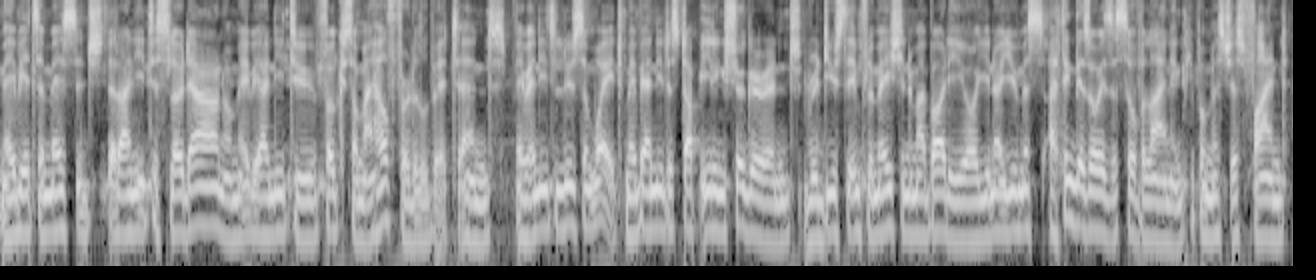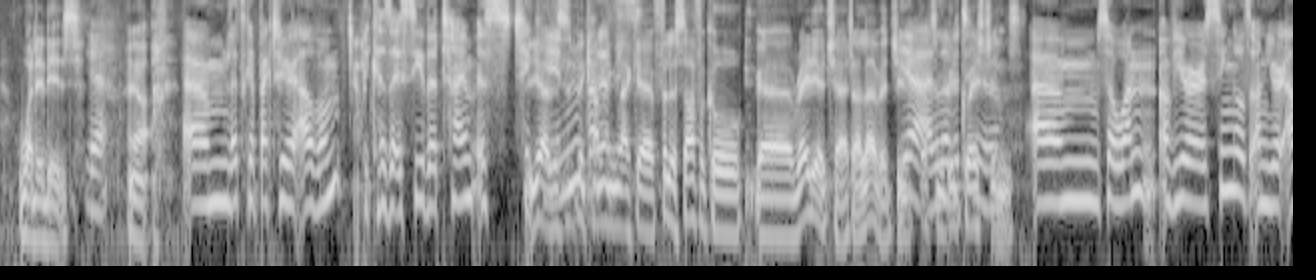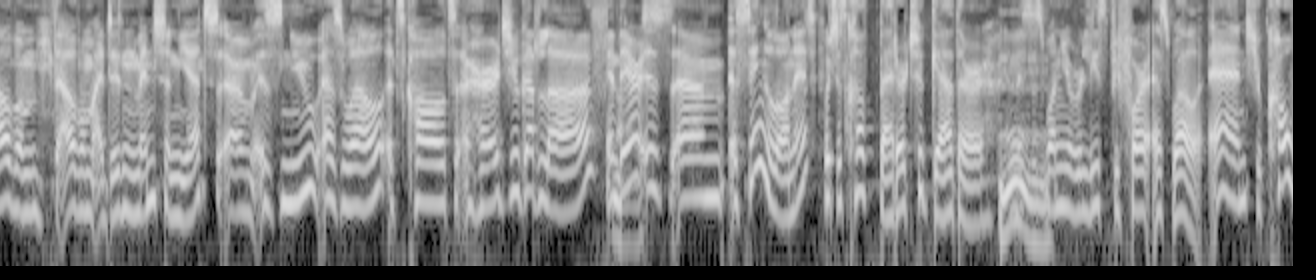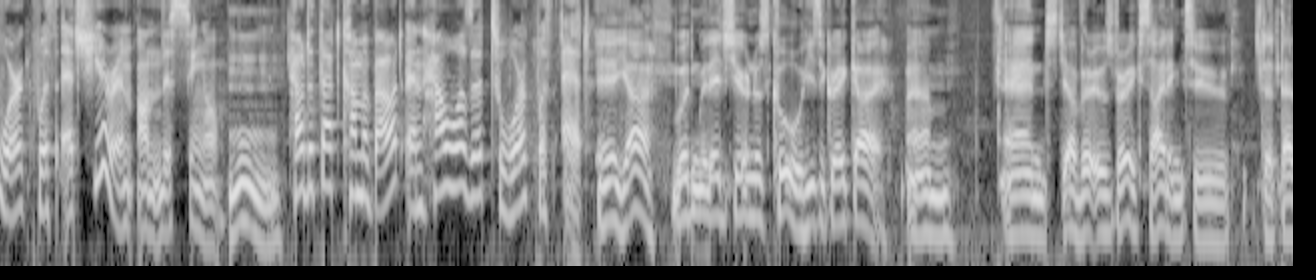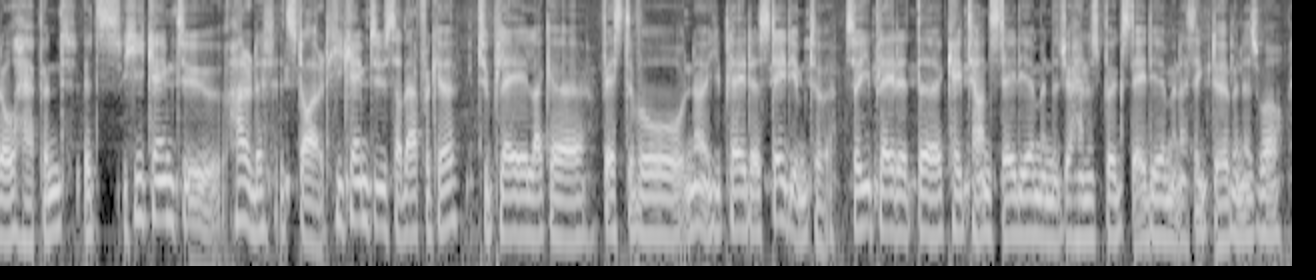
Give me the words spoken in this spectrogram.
maybe it's a message that I need to slow down, or maybe I need to focus on my health for a little bit, and maybe I need to lose some weight. Maybe I need to stop eating sugar and reduce the inflammation in my body, or you know, you must. I think there's always a silver lining. People must just find what it is. Yeah. Yeah. Um, let's get back to your album because I see the time is ticking. Yeah, this is becoming like a philosophical uh, radio chat. I love it. You've yeah, got some I love good it questions. Too. Um, so one of your singles on your album, the album I didn't mention yet, um, is new as well. It's called Heard You Got Love. And nice. there is um, a single on it, which is called Better Together. Mm. And this is mm. one you released before as well. And you co worked with Ed Sheeran on this single. Mm. How did that come about? And how was it to work with Ed? Uh, yeah, working with Ed Sheeran was cool. He's a great guy. Um, and yeah, it was very exciting to that that all happened. It's he came to how did it, it start? He came to South Africa to play like a festival. No, he played a stadium tour. So he played at the Cape Town Stadium and the Johannesburg Stadium and I think Durban as well.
